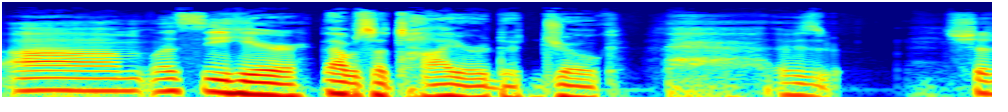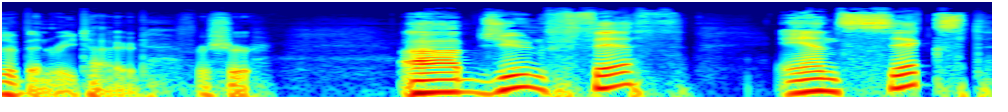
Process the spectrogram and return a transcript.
um, let's see here. That was a tired joke. It was should have been retired for sure. Um, June fifth and sixth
